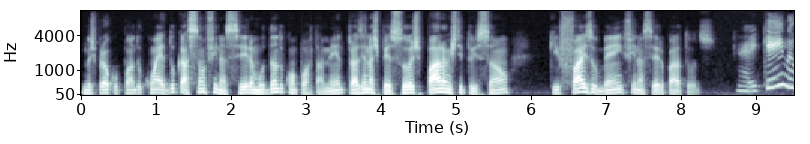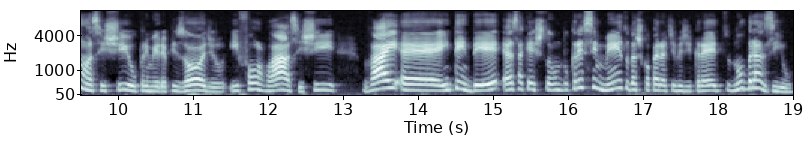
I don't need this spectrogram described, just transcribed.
nos preocupando com a educação financeira, mudando o comportamento, trazendo as pessoas para uma instituição que faz o bem financeiro para todos. É, e quem não assistiu o primeiro episódio e for lá assistir, vai é, entender essa questão do crescimento das cooperativas de crédito no Brasil.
